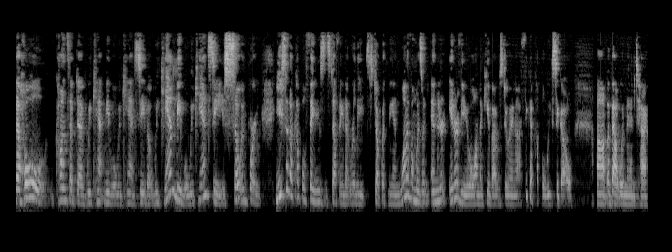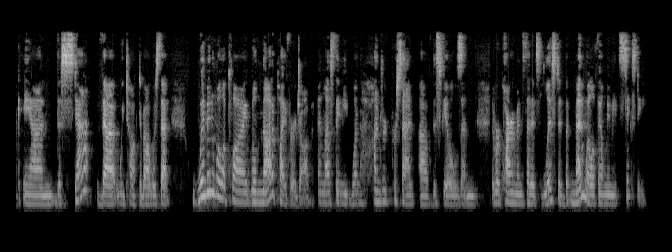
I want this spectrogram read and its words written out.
the whole concept of we can't be what we can't see, but we can be what we can see is so important. You said a couple things, Stephanie, that really stuck with me, and one of them was an, interview on the Cube I was doing, I think, a couple weeks ago, um, about women in tech, and the stat that we talked about was that women will apply will not apply for a job unless they meet 100% of the skills and the requirements that it's listed but men will if they only meet 60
